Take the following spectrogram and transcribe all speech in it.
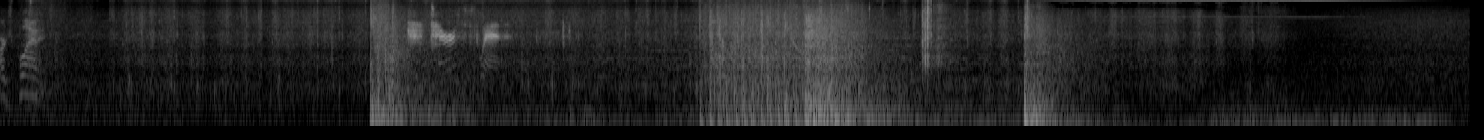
charged planet.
